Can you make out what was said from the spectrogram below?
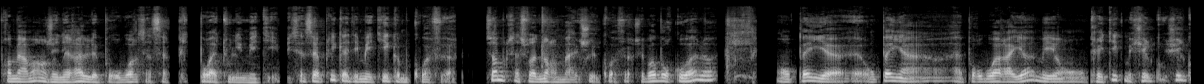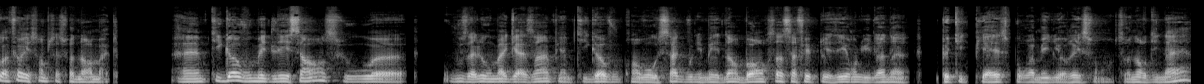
Premièrement, en général, le pourboire, ça s'applique pas à tous les métiers, mais ça s'applique à des métiers comme coiffeur. Il semble que ça soit normal chez le coiffeur. Je sais pas pourquoi, là. On paye, euh, on paye un, pourboire ailleurs, mais on critique, mais chez le coiffeur, il semble que ça soit normal. Un petit gars vous met de l'essence ou euh, vous allez au magasin, puis un petit gars vous prend vos sacs, vous les met dedans. Bon, ça, ça fait plaisir. On lui donne une petite pièce pour améliorer son, ordinaire.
